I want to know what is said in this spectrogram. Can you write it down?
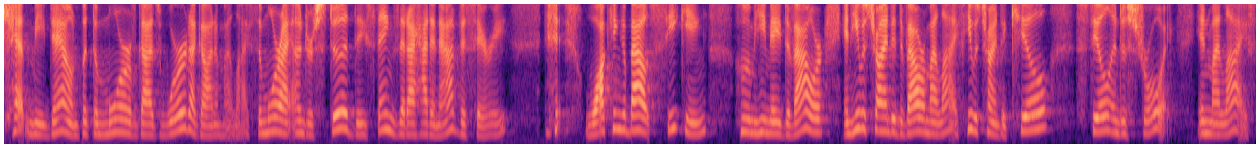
kept me down. But the more of God's word I got in my life, the more I understood these things that I had an adversary walking about seeking whom he may devour. And he was trying to devour my life. He was trying to kill, steal, and destroy in my life.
